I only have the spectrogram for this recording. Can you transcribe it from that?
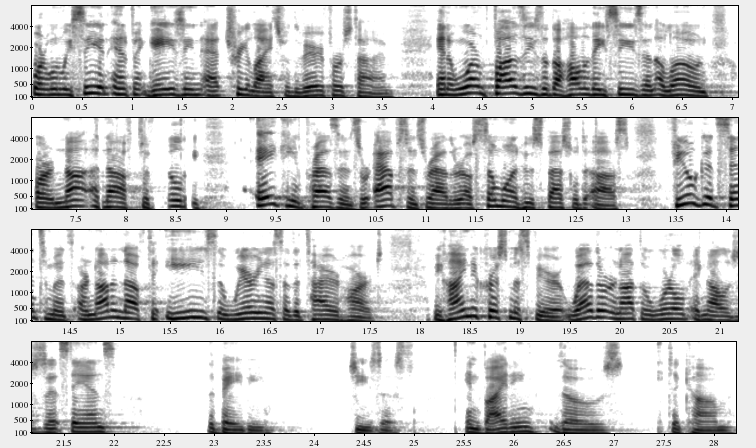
or when we see an infant gazing at tree lights for the very first time, and the warm fuzzies of the holiday season alone are not enough to fill the aching presence or absence, rather, of someone who's special to us. Feel good sentiments are not enough to ease the weariness of the tired heart. Behind the Christmas spirit, whether or not the world acknowledges it, stands the baby, Jesus, inviting those to come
